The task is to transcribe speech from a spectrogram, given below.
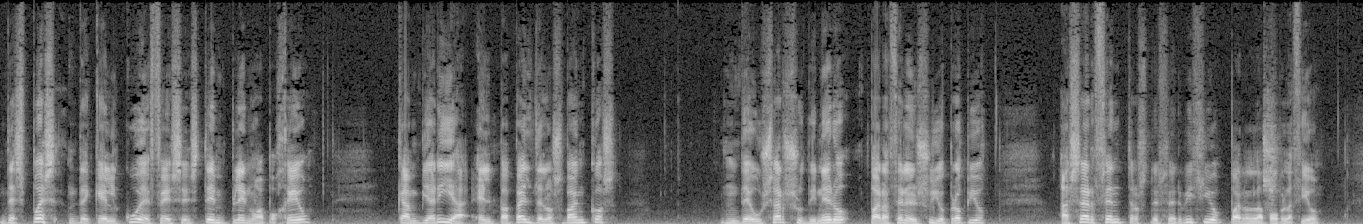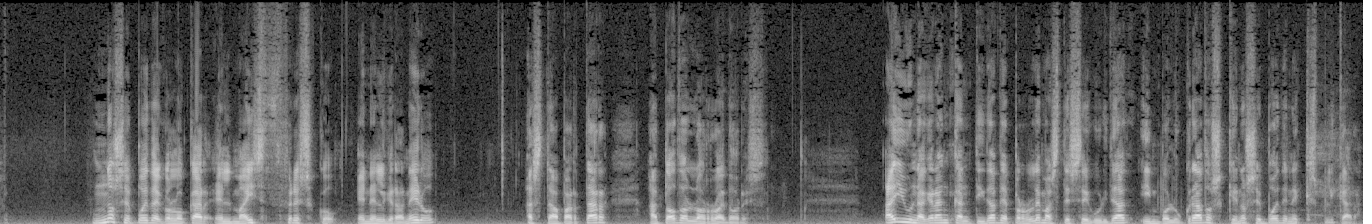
Después de que el QFS esté en pleno apogeo, cambiaría el papel de los bancos de usar su dinero para hacer el suyo propio a ser centros de servicio para la población. No se puede colocar el maíz fresco en el granero hasta apartar a todos los roedores. Hay una gran cantidad de problemas de seguridad involucrados que no se pueden explicar.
